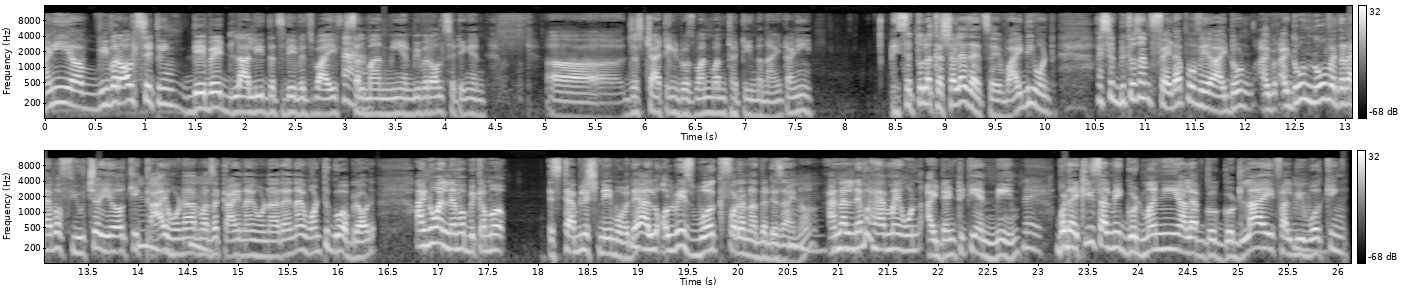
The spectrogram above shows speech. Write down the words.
And he, uh, we were all sitting, David, Lali, that's David's wife, Salman, me, and we were all sitting and uh, just chatting. It was 1, 1.30 in the night. And he, he said, तुला कशाला जायचंय? Why do you want? I said, because I'm fed up over here. I don't, I, I don't know whether I have a future here, की काय होणार, माझं काय नाही होणार. And I want to go abroad. I know I'll never become a established name over there. I'll always work for another designer and I'll never have my own identity and name. Right. But at least I'll make good money. I'll have good, good life. I'll be working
